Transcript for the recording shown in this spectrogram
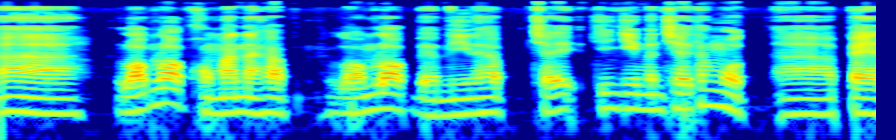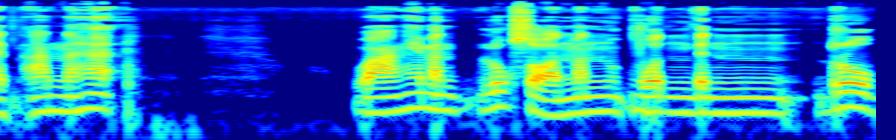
อ่าล้อมรอบของมันนะครับ ล้อมรอบแบบนี้นะครับ ใช้จริง ๆ มันใช้ทั้งหมดอ่าแปดอันนะฮะ วางให้มันลูกศรมันวนเป็นรูป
